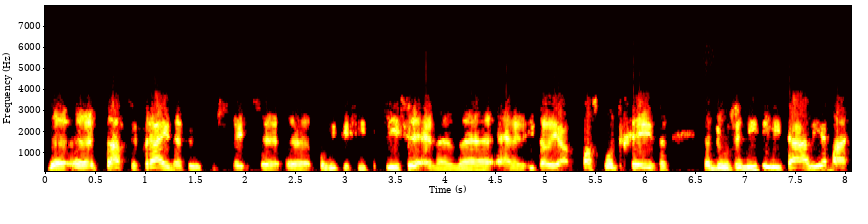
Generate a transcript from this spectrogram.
de, uh, het staat ze vrij natuurlijk om Zweedse politici te kiezen en een, en een Italiaans paspoort te geven. Dat doen ze niet in Italië, maar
